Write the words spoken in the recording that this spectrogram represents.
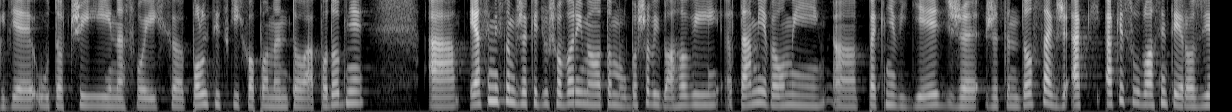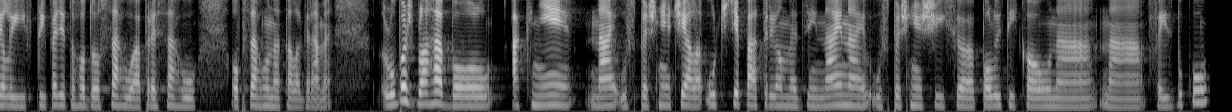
kde útočí na svojich politických oponentov a podobne. A ja si myslím, že keď už hovoríme o tom Lubošovi Blahovi, tam je veľmi uh, pekne vidieť, že, že ten dosah, že ak, aké sú vlastne tie rozdiely v prípade toho dosahu a presahu obsahu na Telegrame. Luboš Blaha bol, ak nie najúspešnejší, ale určite patril medzi naj, najúspešnejších e, politikov na, na Facebooku.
